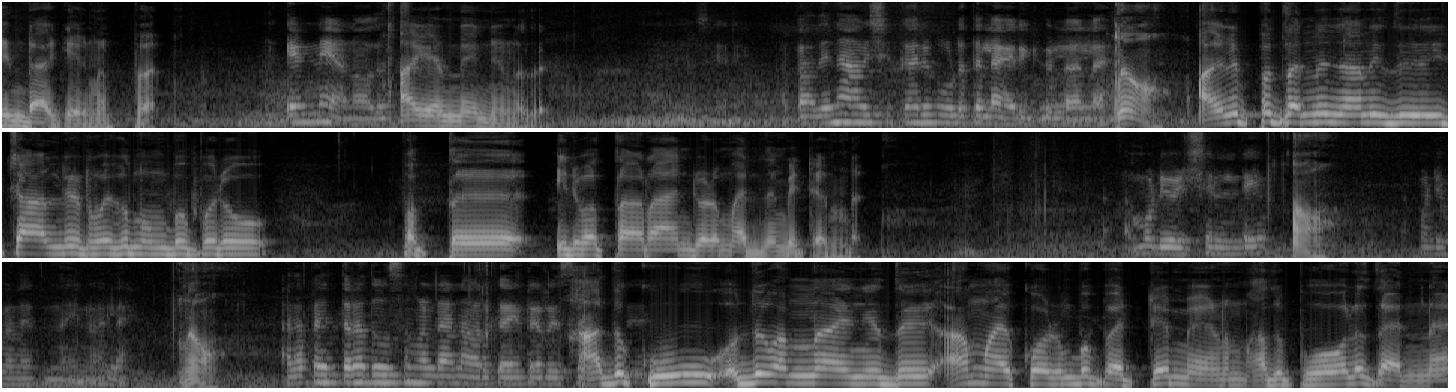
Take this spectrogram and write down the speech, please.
ഉണ്ടാക്കിയത് ഇപ്പം എണ്ണയാണോ ആ എണ്ണ തന്നെയാണത്. ശരി അതിന് ആവശ്യക്കാർ കൂടുതലായിരിക്കുമല്ലോ അല്ലെ? ആ അതിനിപ്പോ തന്നെ ഞാൻ ഇത് ഈ ചാനലിടർക്ക് മുമ്പ് ഇപ്പൊ ഒരു പത്ത് ഇരുപത്തി ആറായിരം രൂപയുടെ മരുന്നും വിറ്റിട്ടുണ്ട്. മുടി ഒഴിച്ചലിന്റെയും ആ. മുടി വളരുന്നതിനും അല്ലെ? ആ. അതപ്പോ എത്ര ദിവസം കൊണ്ടാണ് അവർക്ക് അതിന്റെ റിസൾട്ട്? അത് കൂ ഇത് വന്നു കഴിഞ്ഞത് ആ മയക്കുഴമ്പ് പറ്റുകയും വേണം. അതുപോലെ തന്നെ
